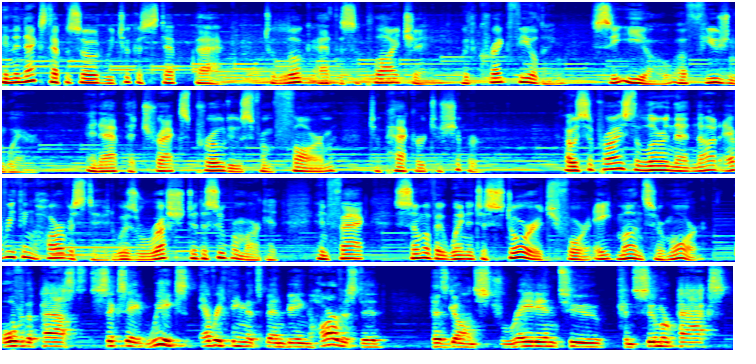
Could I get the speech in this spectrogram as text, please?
In the next episode, we took a step back to look at the supply chain with Craig Fielding CEO of Fusionware, an app that tracks produce from farm to packer to shipper. I was surprised to learn that not everything harvested was rushed to the supermarket. In fact, some of it went into storage for eight months or more. Over the past six, eight weeks, everything that's been being harvested has gone straight into consumer packs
